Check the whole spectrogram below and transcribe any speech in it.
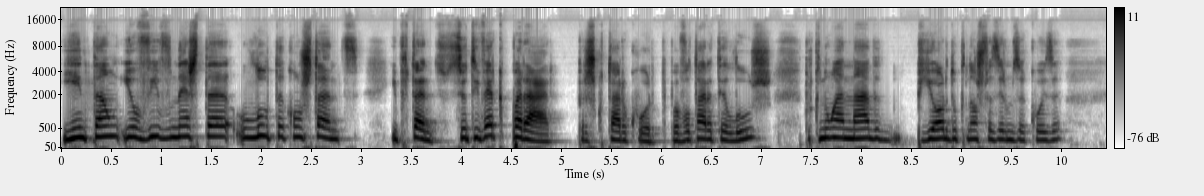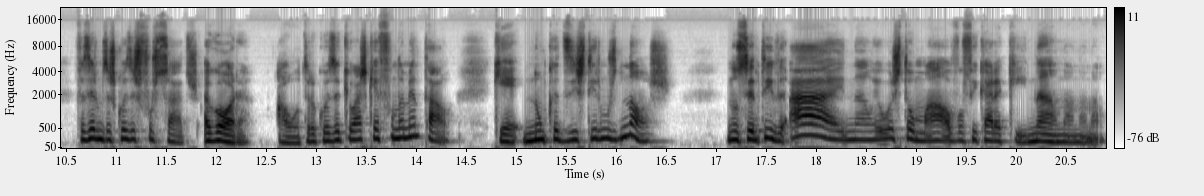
E então eu vivo nesta luta constante. E portanto, se eu tiver que parar para escutar o corpo, para voltar a ter luz, porque não há nada pior do que nós fazermos a coisa, fazermos as coisas forçados. Agora, há outra coisa que eu acho que é fundamental, que é nunca desistirmos de nós. No sentido ai, não, eu hoje estou mal, vou ficar aqui. Não, não, não, não.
